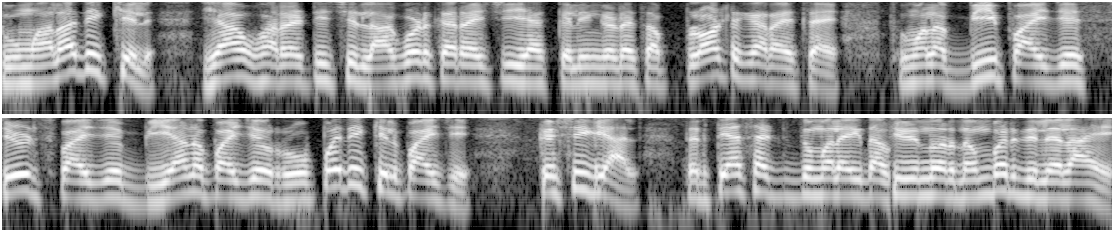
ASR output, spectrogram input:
तुम्हाला देखील ह्या व्हरायटीची लागवड करायची ह्या कलिंगडाचा प्लॉट करायचा आहे. तुम्हाला बी पाहिजे सीड्स पाहिजे बियाणं पाहिजे रोपं देखील पाहिजे. कशी घ्याल? तर त्यासाठी तुम्हाला एकदा स्क्रीनवर नंबर दिलेला आहे.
